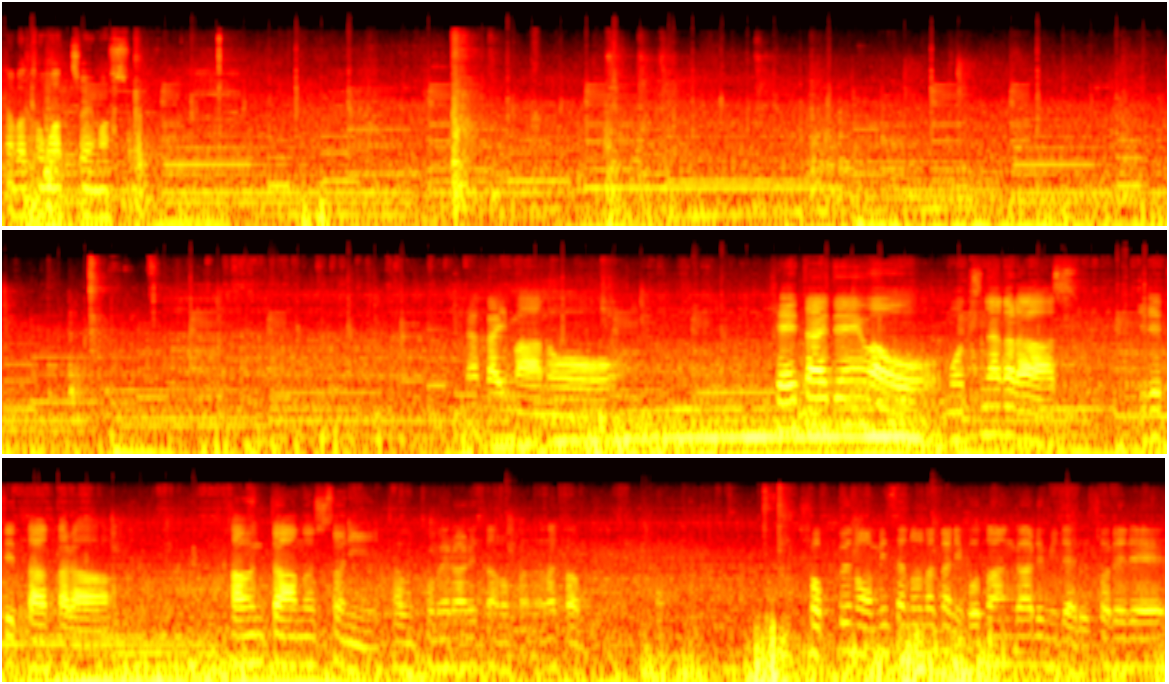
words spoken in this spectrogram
なんか止まっちゃいました。なんか今あの携帯電話を持ちながら入れてたからカウンターの人に多分止められたのかな。なんかショップのお店の中にボタンがあるみたいでそれで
